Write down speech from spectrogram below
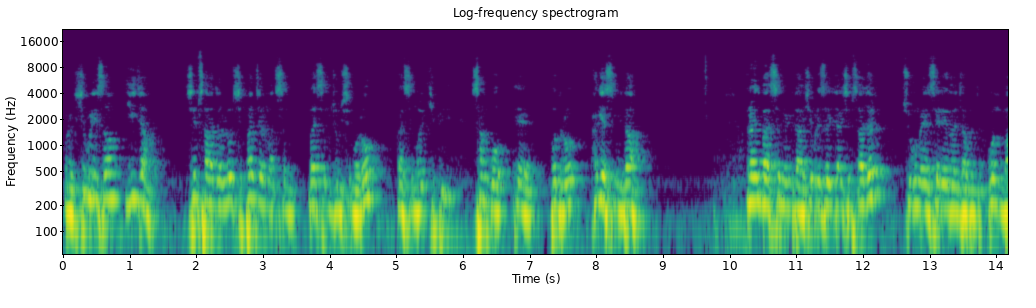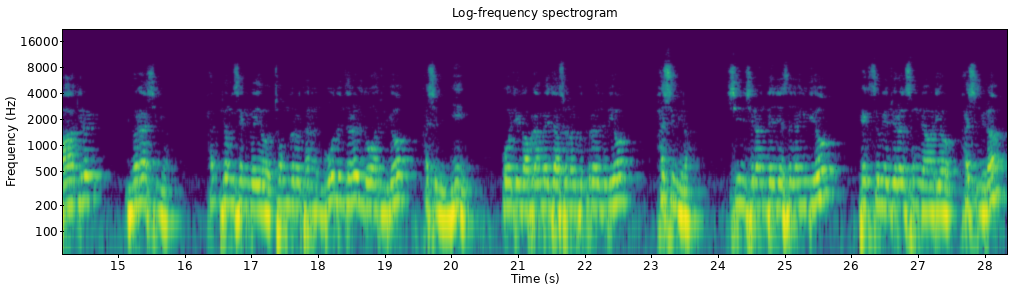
오늘 히브리서 2장 14절로 18절 말씀 말씀 중심으로 말씀을 깊이 상고해 보도록 하겠습니다. 하나님 말씀입니다. 히브리서 2장 14절 죽음의 세력을 잡은 자 곧 마귀를 멸하시며 한평생 매여 종로로 타는 모든 자를 놓아주려 하심이니 오직 아브라함의 자손을 붙들어 주려 하심이라 신실한 대제사장이 되어 백성의 죄를 속량하려 하심이라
